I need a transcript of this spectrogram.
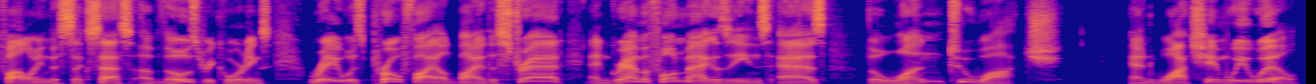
Following the success of those recordings, Ray was profiled by the Strad and Gramophone magazines as the one to watch. And watch him we will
